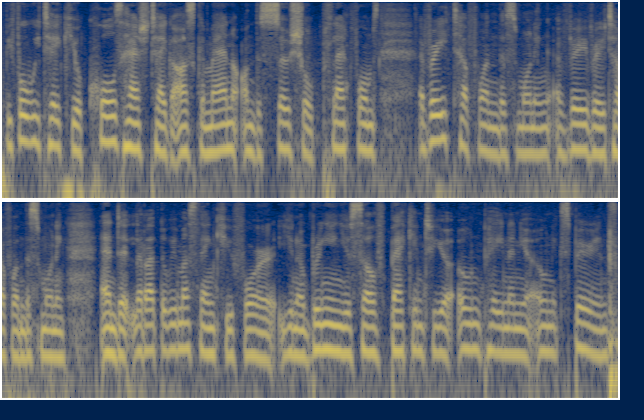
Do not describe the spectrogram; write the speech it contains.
before we take your calls. Hashtag Ask a Man on the social platforms. A very tough one this morning. A very very tough one this morning. And uh, we must thank you for you know bringing yourself back into your own pain and your own experience.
